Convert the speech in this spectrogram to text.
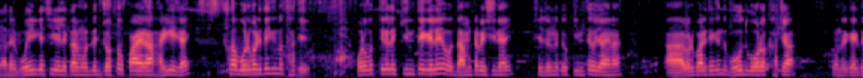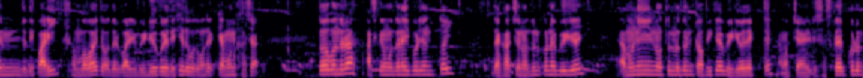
আমাদের বহির্গেছি এলাকার মধ্যে, যত পায়রা হারিয়ে যায়, সব ওর বাড়িতে কিন্তু থাকে। পরবর্তীকালে কিনতে গেলে ও দামটা বেশি নেয় সেই জন্য কেউ কিনতেও যায় না। আর ওর বাড়িতে কিন্তু বহুত বড় খাঁচা। তোমাদেরকে একদিন যদি পারি, সম্ভব হয়, তো ওদের বাড়ির ভিডিও করে দেখিয়ে দেবো তোমাদের কেমন খাঁচা। তো বন্ধুরা, আজকের মতন এই পর্যন্তই। দেখা হচ্ছে নতুন কোনো ভিডিওয়। এমনই নতুন নতুন টপিকের ভিডিও দেখতে। আমার চ্যানেলটি সাবস্ক্রাইব করুন।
